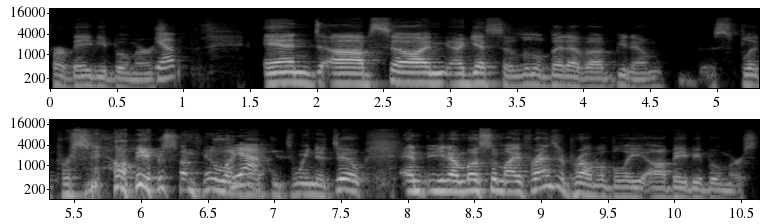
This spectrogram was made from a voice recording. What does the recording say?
for baby boomers. Yep. And uh, so I'm, I guess, a little bit of a you know split personality or something like yeah. that between the two. And you know, most of my friends are probably uh, baby boomers.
